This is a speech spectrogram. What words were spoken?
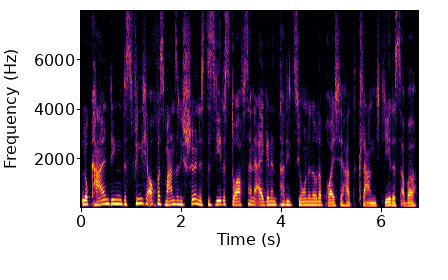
lokalen Dingen, das finde ich auch was wahnsinnig Schönes, dass jedes Dorf seine eigenen Traditionen oder Bräuche hat. Klar, nicht jedes, aber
